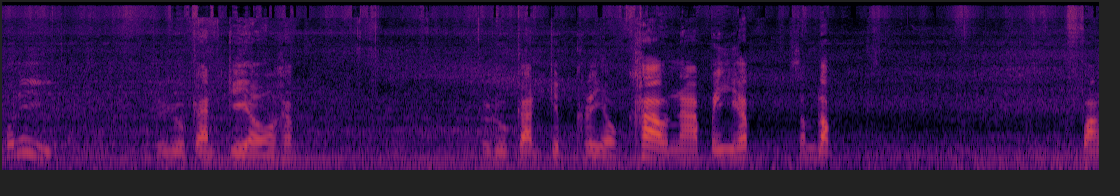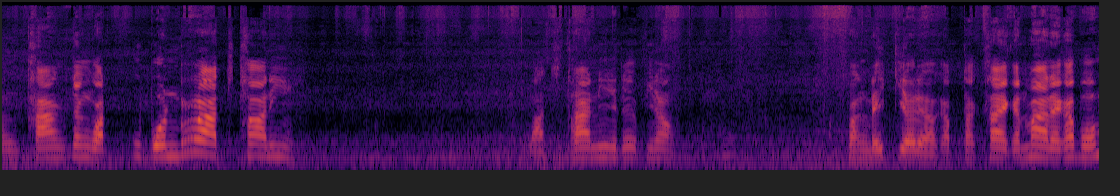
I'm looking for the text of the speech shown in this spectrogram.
พอดีฤดูการเกี่ยวครับฤดูการเก็บเกี่ยวข้าวนาปีครับสำหรับฝั่งทางจังหวัดอุบลราชธานี ราชธานีเด้อพี่น้อง ฟังได้เกี่ยวแล้วครับ ทักทายกันมากเลยครับผม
